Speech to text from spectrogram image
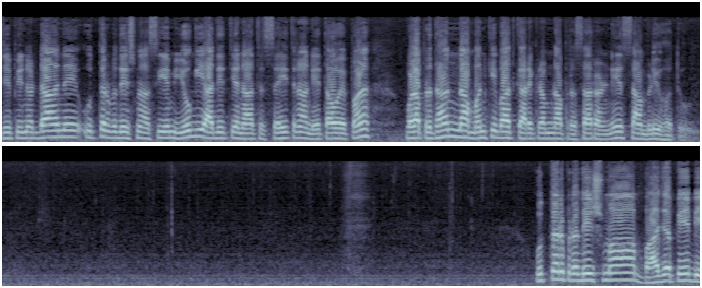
જેપી નડ્ડા અને ઉત્તર પ્રદેશના સીએમ યોગી આદિત્યનાથ સહિતના નેતાઓએ પણ વડાપ્રધાનના મન કી બાત કાર્યક્રમના પ્રસારણને સાંભળ્યું હતું. ઉત્તર પ્રદેશમાં ભાજપે બે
